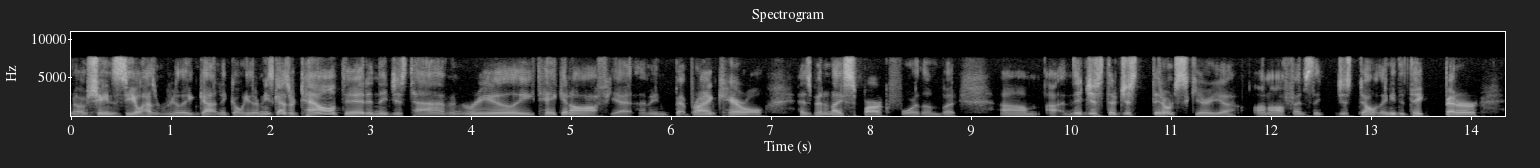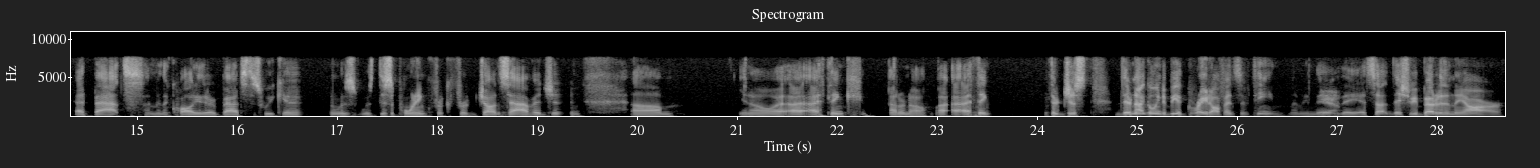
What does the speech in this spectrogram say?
know. Shane Zeile hasn't really gotten it going either. I mean, these guys are talented, and they just haven't really taken off yet. I mean, Brian Carroll has been a nice spark for them, but um, uh, they just they're just they don't scare you on offense. They just don't. They need to take better at bats. I mean, the quality of their bats this weekend was was disappointing for for John Savage, and um, you know, I, I think I don't know. I, I think they're just they're not going to be a great offensive team. I mean, they Yeah. they it's not, they should be better than they are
